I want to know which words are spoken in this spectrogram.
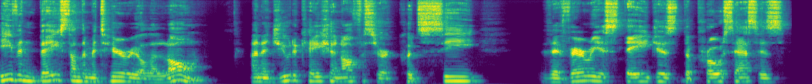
even based on the material alone, an adjudication officer could see the various stages, the processes,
